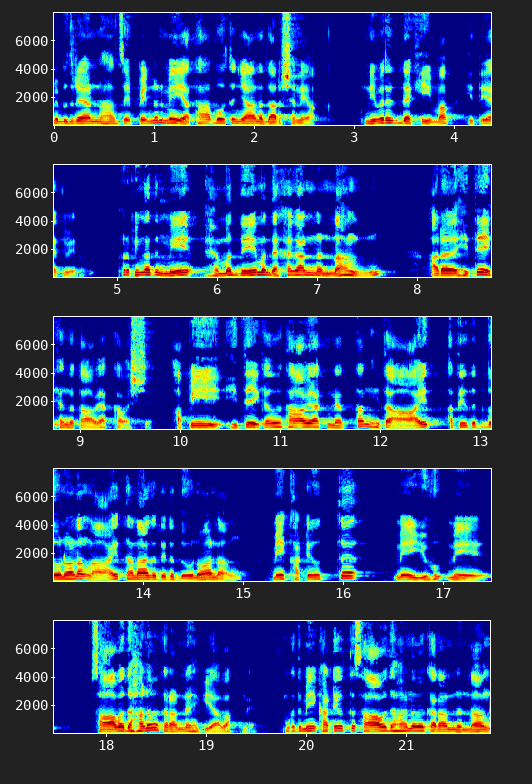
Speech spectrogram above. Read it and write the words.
මේ බුදුරජාන් වහන්සේ පෙන්වන මේ යථාභූත ඥාන දර්ශනයක් නිවැරදි දැකීමක් හිතේ ඇති වෙනවා. ඒතර පින්ගත් මේ හැම දෙයක්ම දැක ගන්න නම් අර හිතේ එකඟතාවයක් අවශ්‍යයි. අපි හිතේ එකඟතාවයක් නැත්නම් හිත ආයෙත් අතීතයට දුවනවා නම් ආයෙත් අනාගතයට දුවනවා නම් මේ කටයුත්ත මේ මේ සාවධානව කරන්න හැකියාවක් නැහැ. මොකද මේ කටයුත්ත සාවධානව කරන්න නම්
